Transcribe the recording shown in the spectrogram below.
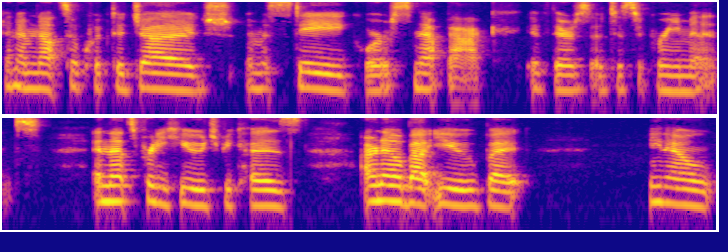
And I'm not so quick to judge a mistake or snap back if there's a disagreement. And that's pretty huge because I don't know about you, but you know,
